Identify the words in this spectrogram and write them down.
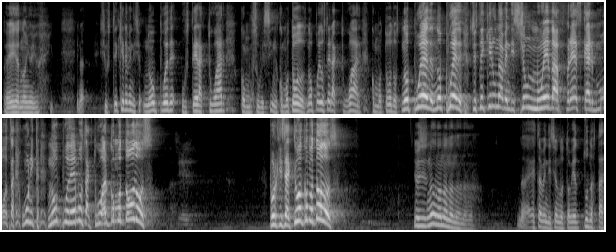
Pero ella no, yo, yo. Si usted quiere bendición, no puede usted actuar como su vecino, como todos. No puede usted actuar como todos. No puede, no puede. Si usted quiere una bendición nueva, fresca, hermosa, única, no podemos actuar como todos. Porque si actúa como todos, Dios dice, no, no, no, no, no, no. Esta bendición no, todavía tú no estás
